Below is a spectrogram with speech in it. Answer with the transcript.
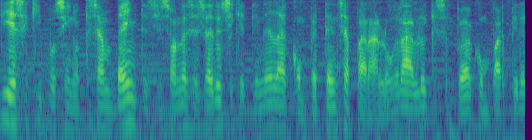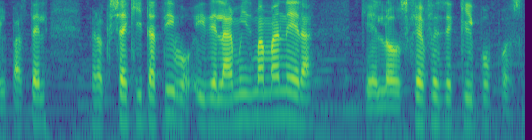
10 equipos, sino que sean 20 si son necesarios y que tienen la competencia para lograrlo y que se pueda compartir el pastel, pero que sea equitativo y de la misma manera que los jefes de equipo pues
